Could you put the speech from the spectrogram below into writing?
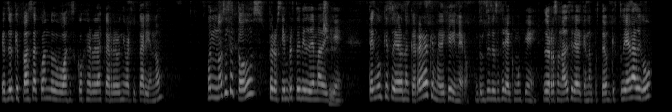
es lo que pasa cuando vas a escoger la carrera universitaria, ¿no? Bueno, no sé si todos, pero siempre estoy dilema de que tengo que estudiar una carrera que me deje dinero. Entonces eso sería como que lo razonable sería de que no, pues tengo que estudiar algo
